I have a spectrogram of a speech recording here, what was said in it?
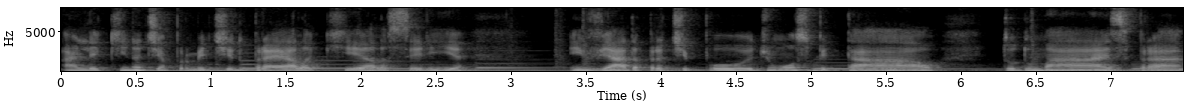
Arlequina tinha prometido para ela que ela seria enviada para tipo de um hospital tudo mais para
